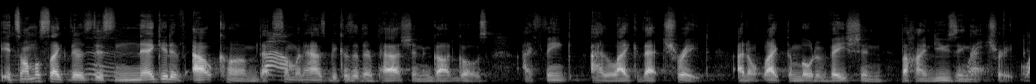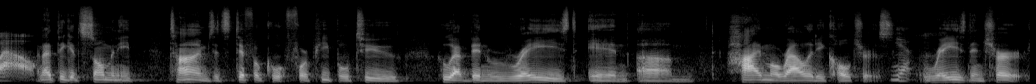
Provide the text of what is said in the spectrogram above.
It's almost like there's this negative outcome that Hmm. Wow. someone has because of their passion, and God goes, I think I like that trait. I don't like the motivation behind using Right. that trait. Wow. And I think it's so many times it's difficult for people to who have been raised in um, high morality cultures, Yeah. raised in church.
